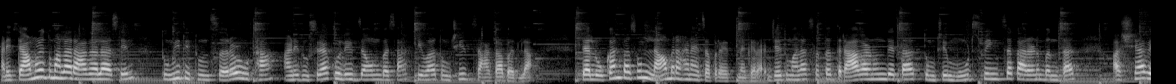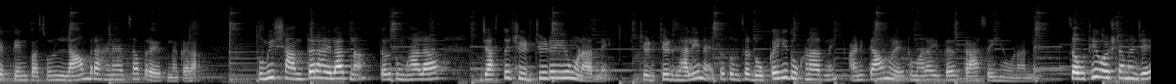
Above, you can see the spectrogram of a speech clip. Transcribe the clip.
आणि त्यामुळे तुम्हाला राग आला असेल तुम्ही तिथून सरळ उठा आणि दुसऱ्या खोलीत जाऊन बसा किंवा तुमची जागा बदला. त्या लोकांपासून लांब राहण्याचा प्रयत्न करा. जे तुम्हाला सतत राग आणून देतात तुमचे मूड स्विंगचं कारण बनतात अशा व्यक्तींपासून लांब राहण्याचा प्रयत्न करा. तुम्ही शांत राहिलात ना तर तुम्हाला जास्त चिडचिडही होणार नाही. चिडचिड झाली नाही तर तुमचं डोकंही दुखणार नाही आणि त्यामुळे तुम्हाला इतर त्रासही होणार नाही. चौथी गोष्ट म्हणजे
